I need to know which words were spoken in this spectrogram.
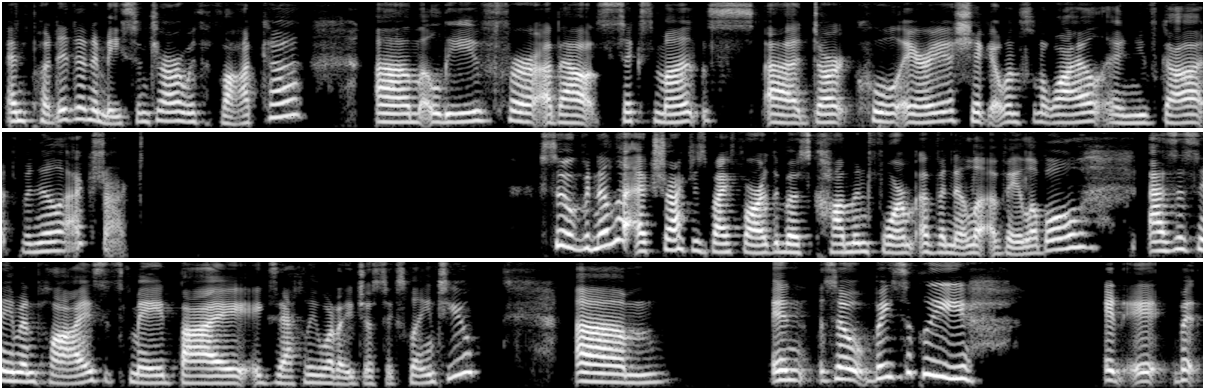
and put it in a mason jar with vodka. Um, leave for about six months, uh, dark, cool area, shake it once in a while, and you've got vanilla extract. So, vanilla extract is by far the most common form of vanilla available. As its name implies, it's made by exactly what I just explained to you. Um, and so basically, it, it but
